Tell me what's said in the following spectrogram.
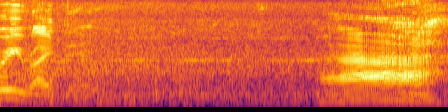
Three right there. Ah.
